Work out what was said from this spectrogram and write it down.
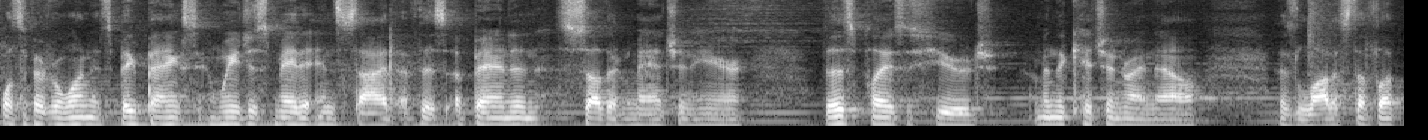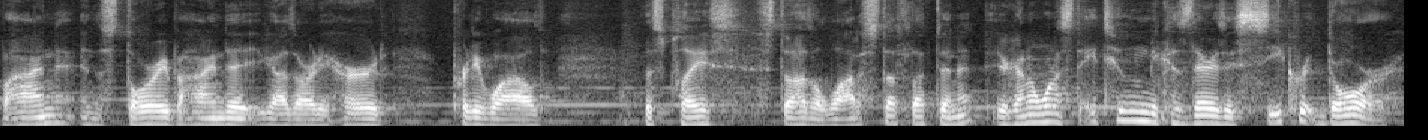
What's up everyone, it's BigBankz and we just made it inside of this abandoned southern mansion here. This place is huge. I'm in the kitchen right now. There's a lot of stuff left behind and the story behind it you guys already heard. Pretty wild. This place still has a lot of stuff left in it. You're gonna wanna stay tuned because there is a secret door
